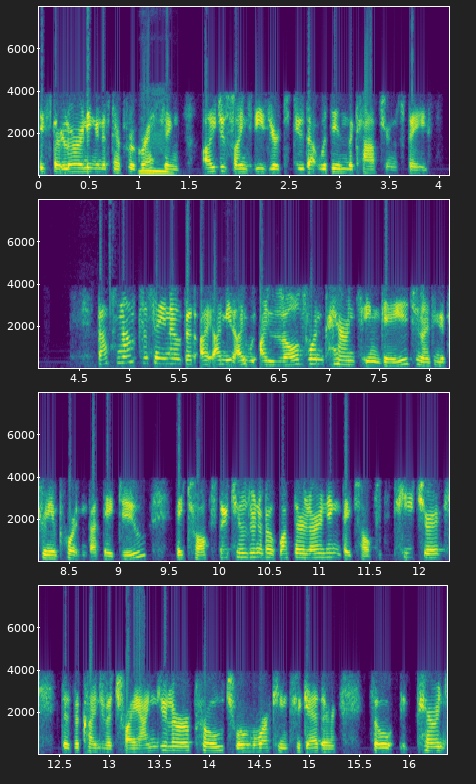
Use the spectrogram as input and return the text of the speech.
if they're learning and if they're progressing, mm. I just find it easier to do that within the classroom space. That's not to say no that I, I mean I, I love when parents engage, and I think it's really important that they do. They talk to their children about what they're learning. They talk to the teacher. There's a kind of a triangular approach where we're working together. So parent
